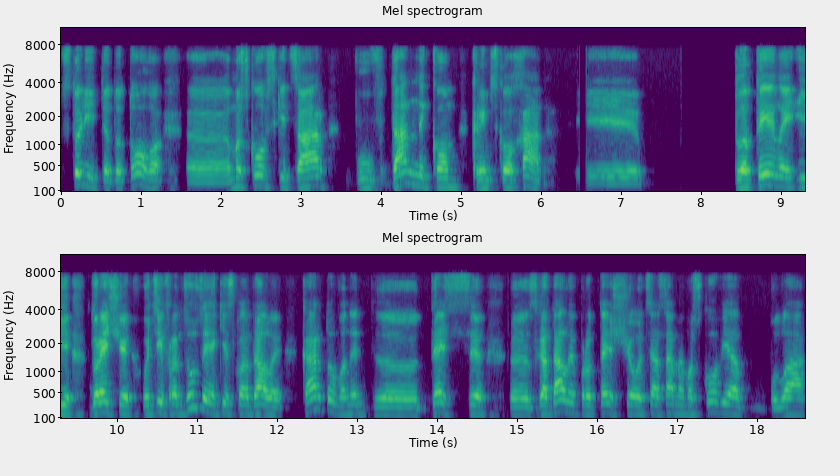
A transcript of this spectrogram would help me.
століття до того е, московський цар був данником кримського хана і платили. І до речі, оці французи, які складали карту, вони е, десь згадали про те, що ця саме Московія була.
